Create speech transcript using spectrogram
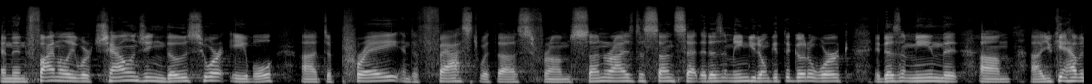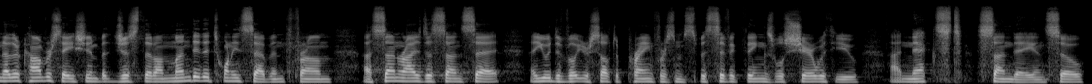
And then finally, we're challenging those who are able to pray and to fast with us from sunrise to sunset. That doesn't mean you don't get to go to work. It doesn't mean that um, you can't have another conversation, but just that on Monday the 27th, from sunrise to sunset, you would devote yourself to praying for some specific things we'll share with you uh, next Sunday. And so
